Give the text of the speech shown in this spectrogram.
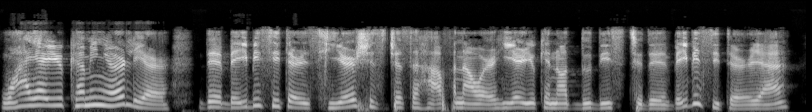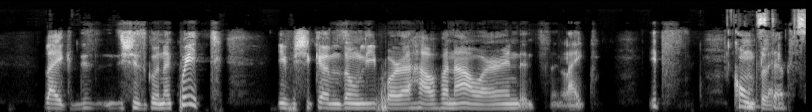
why are you coming earlier? The babysitter is here. She's just a half an hour here. You cannot do this to the babysitter. Yeah. Like this, she's going to quit if she comes only for a half an hour and it's like it's complex.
